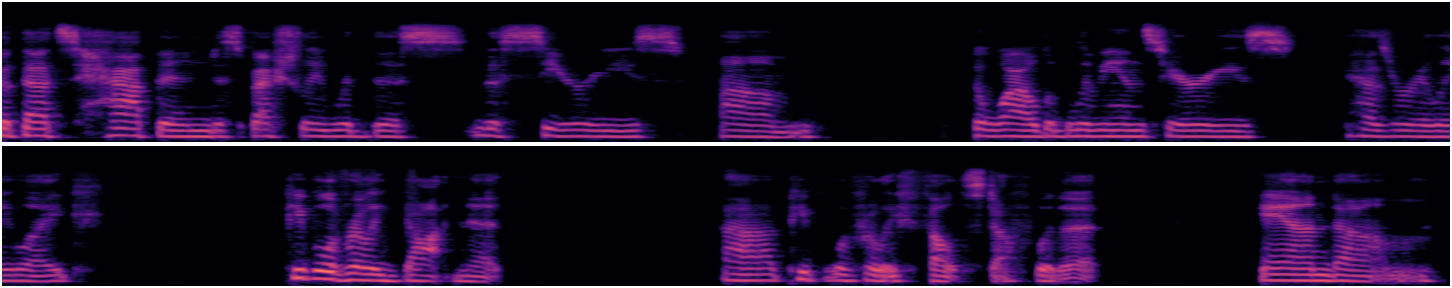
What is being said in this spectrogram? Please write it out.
but that's happened especially with this this series um the wild oblivion series has really like people have really gotten it. Uh, people have really felt stuff with it, and um,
